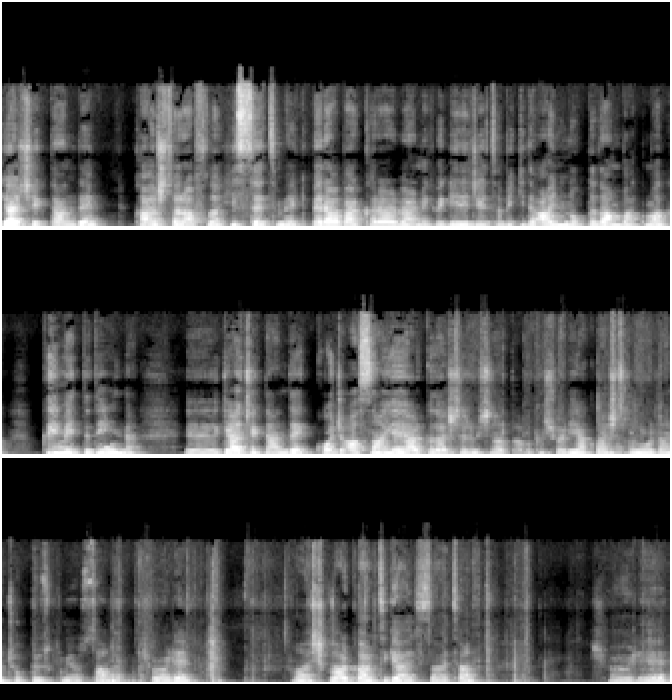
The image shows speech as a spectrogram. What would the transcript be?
gerçekten de karşı tarafla hissetmek, beraber karar vermek ve geleceğe tabii ki de aynı noktadan bakmak kıymetli değil mi? Ee, gerçekten de Koç Aslan Yay arkadaşlarım için hatta bakın şöyle yaklaştırayım oradan çok gözükmüyorsa şöyle. Aşıklar kartı geldi zaten. Şöyle.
